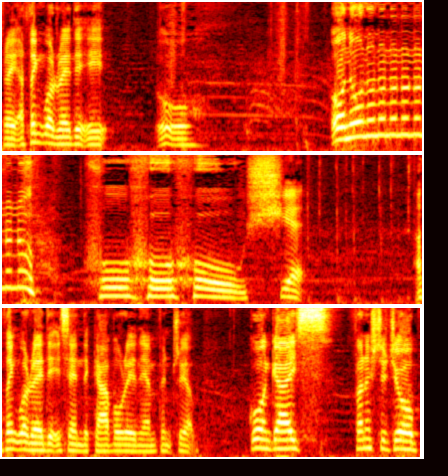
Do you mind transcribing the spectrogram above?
Right, I think we're ready to... Uh oh. Oh no no no no no no no no! Ho ho ho shit. I think we're ready to send the cavalry and the infantry up. Go on guys, finish the job.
